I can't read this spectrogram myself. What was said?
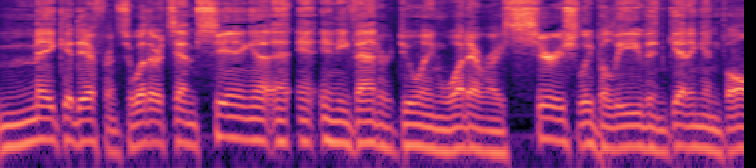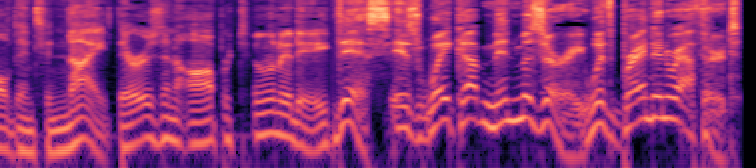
make a difference so whether it's emceeing a, an event or doing whatever i seriously believe in getting involved and tonight there is an opportunity This is Wake Up Mid Missouri with Brandon Rathert.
